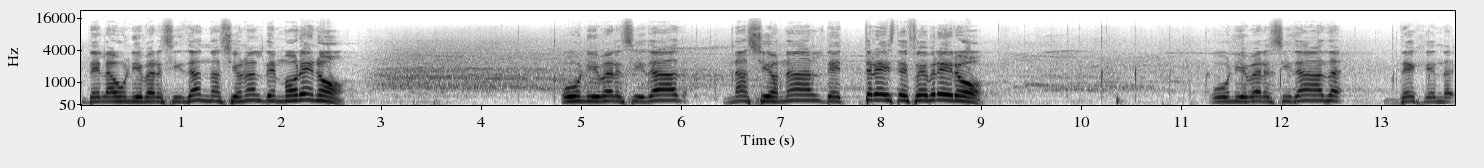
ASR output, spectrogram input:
de la Universidad Nacional de Moreno, Universidad Nacional de 3 de Febrero, Universidad de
